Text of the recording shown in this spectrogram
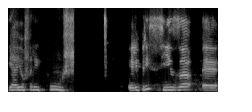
E aí eu falei, puxa, ele precisa é,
